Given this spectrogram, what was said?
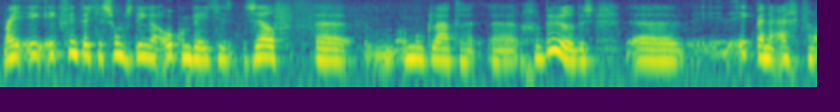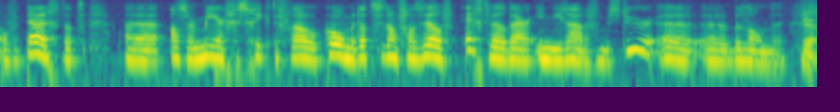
Maar ik, ik vind dat je soms dingen ook een beetje zelf eh, moet laten eh, gebeuren. Dus ik ben er eigenlijk van overtuigd dat eh, als er meer geschikte vrouwen komen, dat ze dan vanzelf echt wel daar in die raden van bestuur eh, eh, belanden. Ja.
